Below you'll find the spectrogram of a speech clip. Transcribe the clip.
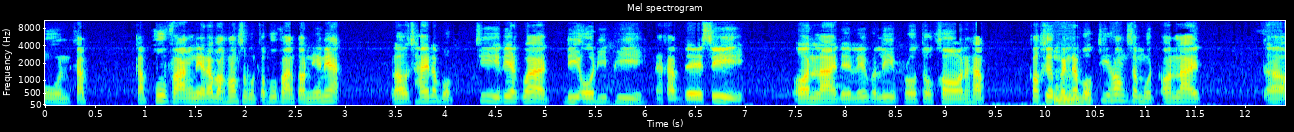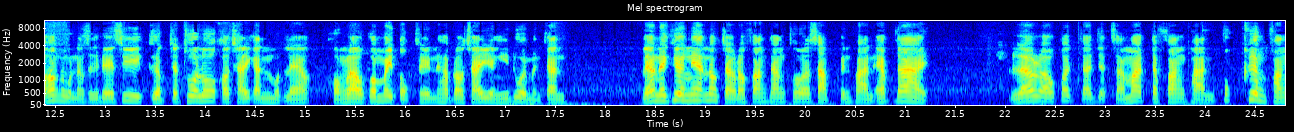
มูลกับ กับผู้ฟังเนี่ยระหว่างห้องสมุดกับผู้ฟังตอนนี้เนี่ยเราใช้ระบบที่เรียกว่า DODP นะครับ DAISY Online Delivery Protocol นะครับ ก็คือเป็นอืมระบบที่ห้องสมุดออนไลน์เอ่อห้องสมุดหนังสือ DAISY เกือบจะทั่วโลกเขาใช้กันหมดแล้ว ของเราก็ไม่ตกเทรนด์นะครับ เราใช้อย่างนี้ด้วยเหมือนกัน แล้วในเครื่องเนี้ยนอกจากเราฟังทางโทรศัพท์เป็นผ่านแอปได้ แล้วเราก็จะจะสามารถจะฟังผ่านพวกเครื่องฟัง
